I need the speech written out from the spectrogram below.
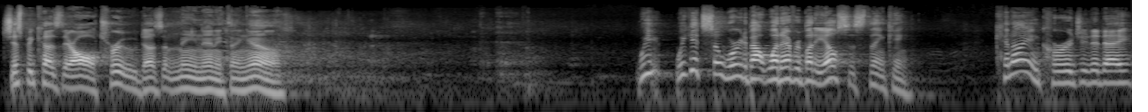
Just because they're all true doesn't mean anything else. We, we get so worried about what everybody else is thinking. Can I encourage you today?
